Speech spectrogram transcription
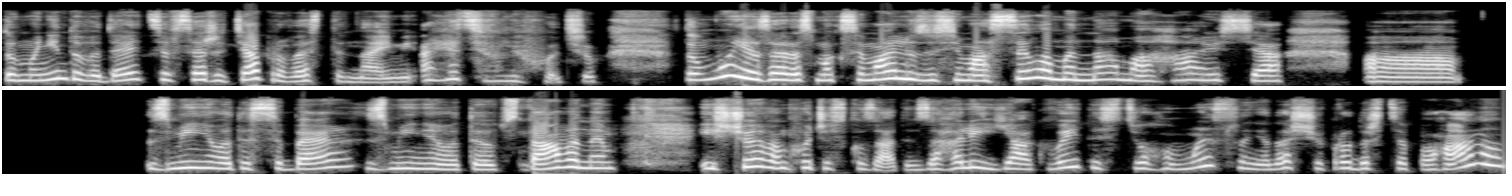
то мені доведеться все життя провести в наймі, а я цього не хочу. Тому я зараз максимально з усіма силами намагаюся змінювати себе, змінювати обставини. І що я вам хочу сказати? Взагалі, як вийти з цього мислення, да, що продаж це погано,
